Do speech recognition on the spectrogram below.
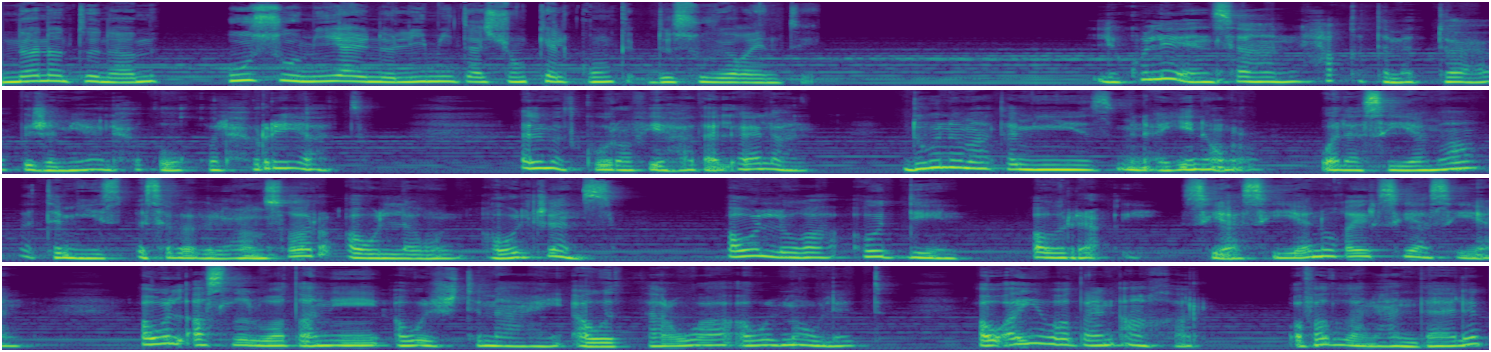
non autonome ou soumis à une limitation quelconque de souveraineté. لكل إنسان حق التمتع بجميع الحقوق والحريات المذكورة في هذا الإعلان دون ما تمييز من أي نوع ولا سيما التمييز بسبب العنصر أو اللون أو الجنس أو اللغة أو الدين أو الرأي سياسيا وغير سياسيا أو الأصل الوطني أو الاجتماعي أو الثروة أو المولد أو أي وضع آخر وفضلا عن ذلك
